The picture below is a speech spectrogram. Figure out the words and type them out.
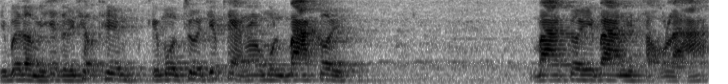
Thì bây giờ mình sẽ giới thiệu thêm cái môn chơi tiếp theo là môn ba cây ba cây 36 lá.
